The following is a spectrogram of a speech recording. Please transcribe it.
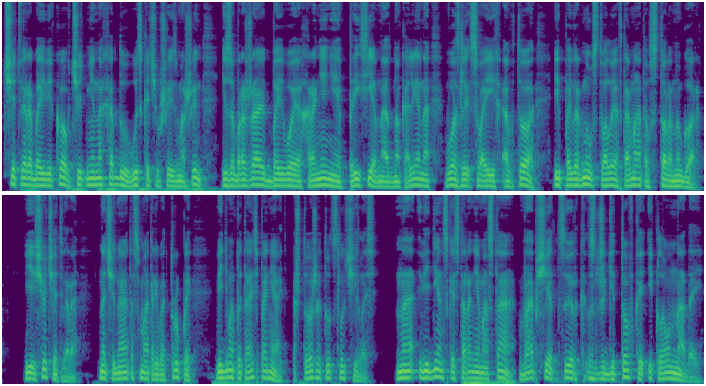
Четверо боевиков, чуть не на ходу выскочившие из машин, изображают боевое охранение, присев на одно колено возле своих авто и повернув стволы автоматов в сторону гор. Еще четверо начинают осматривать трупы, видимо, пытаясь понять, что же тут случилось. На Веденской стороне моста вообще цирк с джигитовкой и клоунадой.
